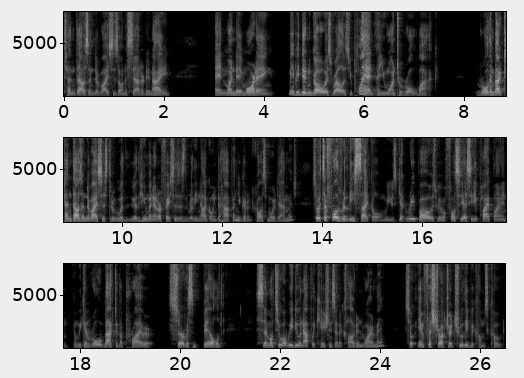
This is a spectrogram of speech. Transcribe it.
10,000 devices on a Saturday night and Monday morning maybe didn't go as well as you planned and you want to roll back. Rolling back 10,000 devices through with, with human interfaces is really not going to happen. You're going to cause more damage. So it's a full release cycle. We use Git repos, we have a full CI/CD pipeline, and we can roll back to the prior service build, similar to what we do in applications in a cloud environment. So infrastructure truly becomes code.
